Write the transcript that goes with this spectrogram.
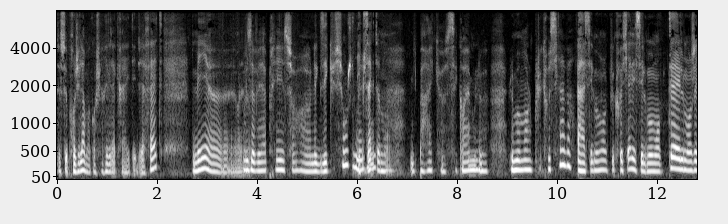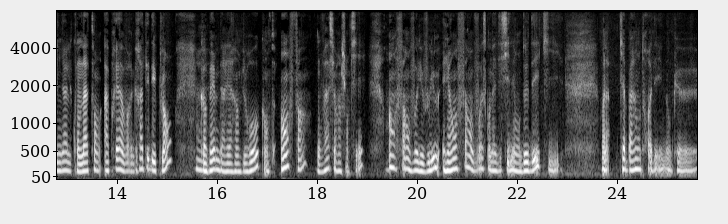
de ce projet-là. Moi, quand je suis arrivée, la créa était déjà faite. Mais voilà. Vous avez appris sur l'exécution, j'imagine Exactement il paraît que c'est quand même le, le, moment le plus crucial. Ah, c'est le moment le plus crucial et c'est le moment tellement génial qu'on attend après avoir gratté des plans, quand même derrière un bureau, quand enfin on va sur un chantier, enfin on voit les volumes et enfin on voit ce qu'on a dessiné en 2D qui, voilà, qui apparaît en 3D. Donc euh,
